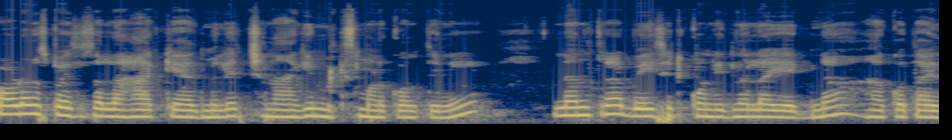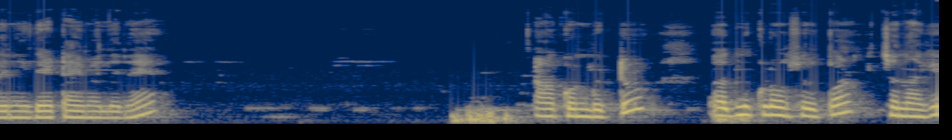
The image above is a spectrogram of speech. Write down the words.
ಪೌಡರ್ ಸ್ಪೈಸಸ್ ಎಲ್ಲ ಹಾಕಿ ಆದಮೇಲೆ ಚೆನ್ನಾಗಿ ಮಿಕ್ಸ್ ಮಾಡ್ಕೊತೀನಿ ನಂತರ ಬೇಯಿಸಿಟ್ಕೊಂಡಿದ್ನೆಲ್ಲ ಎಗ್ನ ಹಾಕೋತಾ ಇದ್ದೀನಿ ಇದೇ ಟೈಮಲ್ಲೇ ಹಾಕೊಂಡ್ಬಿಟ್ಟು ಅದನ್ನು ಕೂಡ ಒಂದು ಸ್ವಲ್ಪ ಚೆನ್ನಾಗಿ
